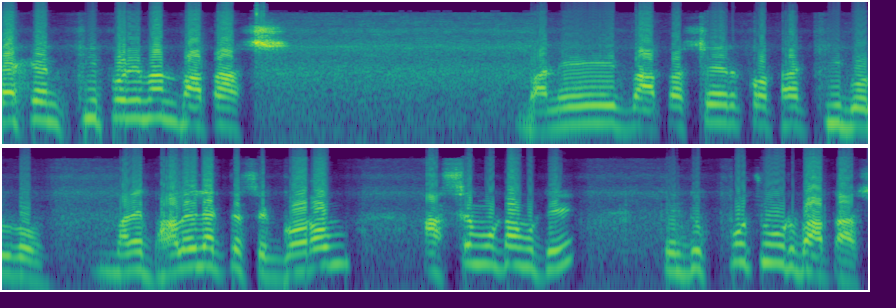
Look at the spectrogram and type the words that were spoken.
দেখেন কি পরিমাণ বাতাস। মানে বাতাসের কথা কি বলব? মানে ভালোই লাগতেছে। গরম আছে মোটামুটি, কিন্তু প্রচুর বাতাস।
